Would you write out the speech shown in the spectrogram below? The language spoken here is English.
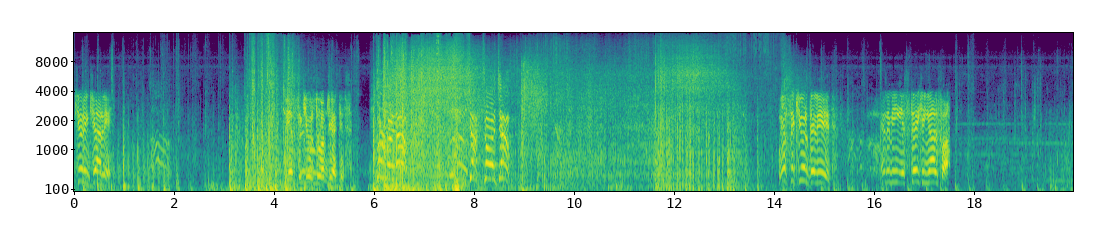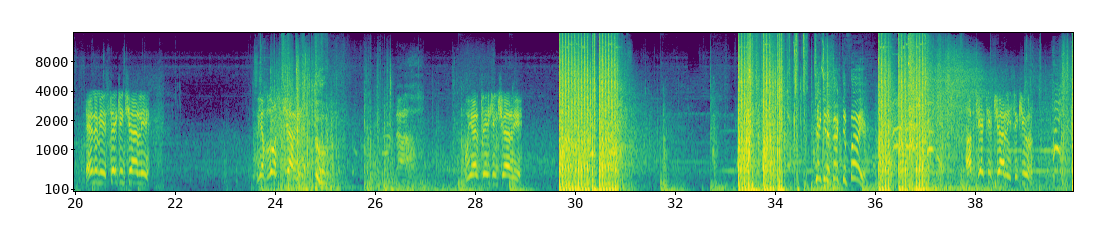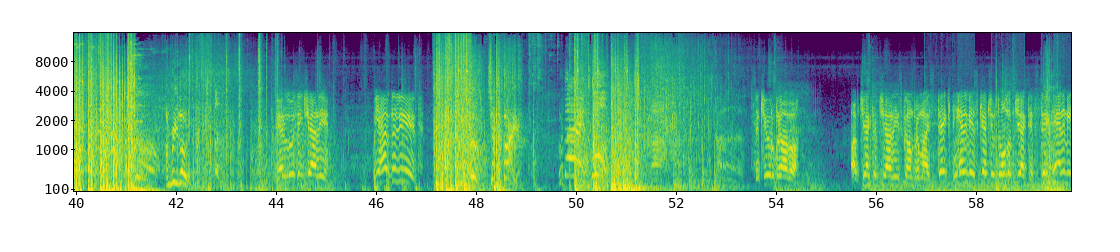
securing Charlie. We have secured two objectives. Thermite out! Shock charge out! We have secured the lead. Enemy is taking Alpha. Enemy is taking Charlie. We have lost Charlie. We are taking Charlie. Taking effective fire! Objective Charlie secure. I'm reloading. We are losing Charlie. We have the lead. Check fire! Secure Bravo. Objective Charlie is compromised. Take the enemy has captured all objectives. Take the enemy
